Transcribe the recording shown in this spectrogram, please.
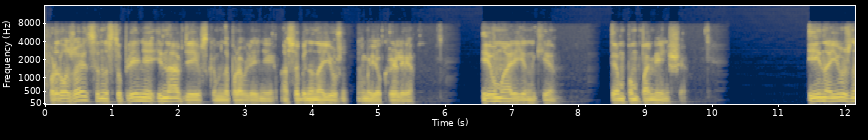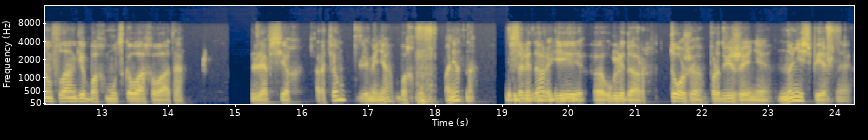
Продолжается наступление и на Авдеевском направлении, особенно на южном ее крыле. И в Марьинке темпом поменьше. И на южном фланге Бахмутского охвата. Для всех Артем для меня Бахмут. Понятно? Солидар и э, Угледар тоже продвижение, но неспешное.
